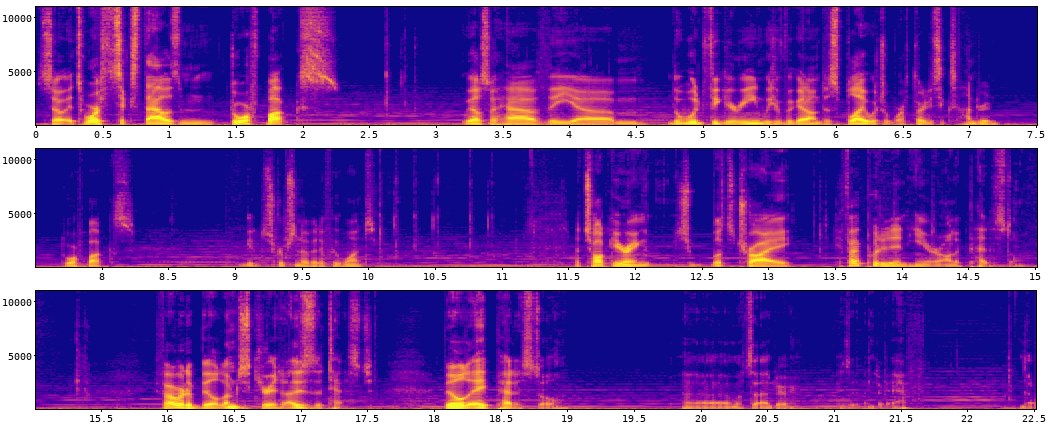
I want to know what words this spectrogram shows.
So it's worth 6,000 dwarf bucks. We also have the um, the wood figurine, which we got on display, which is worth 3,600 dwarf bucks. Get a description of it if we want. A chalk earring. Let's try. If I put it in here on a pedestal. If I were to build, I'm just curious. This is a test. Build a pedestal. Uh, what's that under? Is it under F? No.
